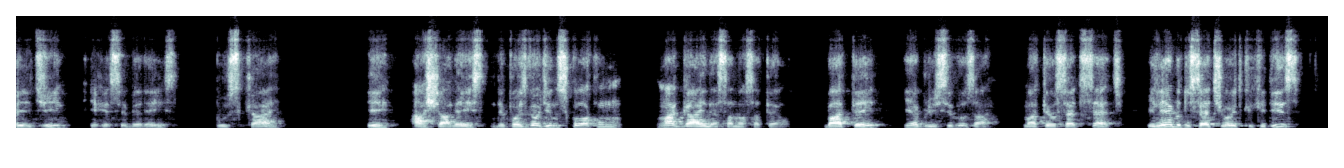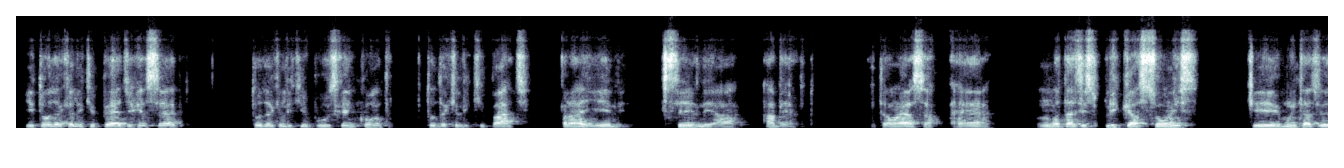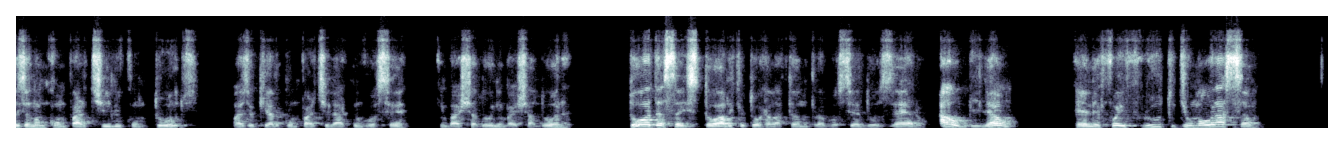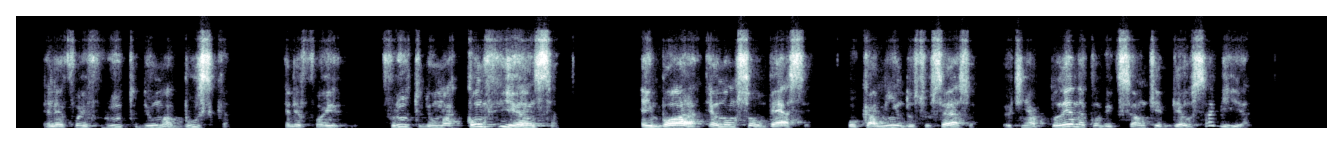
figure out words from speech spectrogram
Pedi e recebereis, buscai e achareis. Depois Gaudinos coloca um, um H aí nessa nossa tela. Batei e abrir-se-vos-á. Mateus 7,7. E lembra do 7,8 que, que diz? E todo aquele que pede, recebe. Todo aquele que busca, encontra. Todo aquele que bate, para ele ser-lhe-á aberto. Então, essa é uma das explicações que muitas vezes eu não compartilho com todos, mas eu quero compartilhar com você, embaixador e embaixadora. Toda essa história que eu estou relatando para você do zero ao bilhão, ele foi fruto de uma oração. Ele foi fruto de uma busca. Ele foi fruto de uma confiança. Embora eu não soubesse o caminho do sucesso, eu tinha plena convicção que Deus sabia.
